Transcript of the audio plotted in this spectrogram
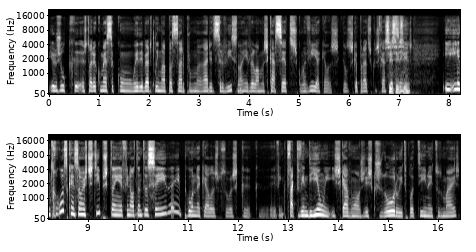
eu julgo que a história começa com o Ediberto Lima a passar por uma área de serviço, não é? E a ver lá umas cassetes, como havia, aquelas, aqueles escaparados com as sim. E, e interrogou-se quem são estes tipos que têm afinal tanta saída e pegou naquelas pessoas que, que, enfim, que de facto vendiam e, e chegavam aos discos de ouro e de platina e tudo mais.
